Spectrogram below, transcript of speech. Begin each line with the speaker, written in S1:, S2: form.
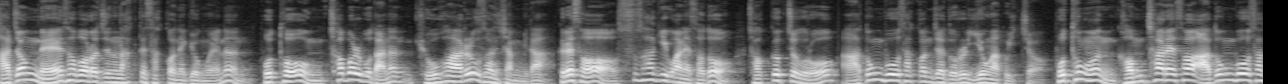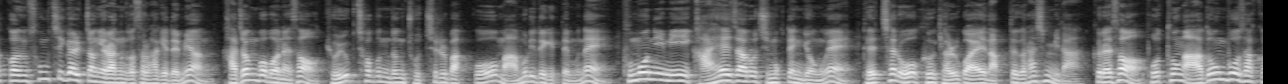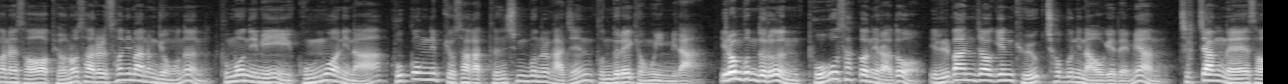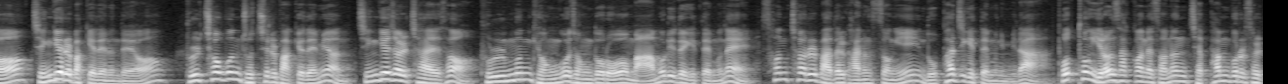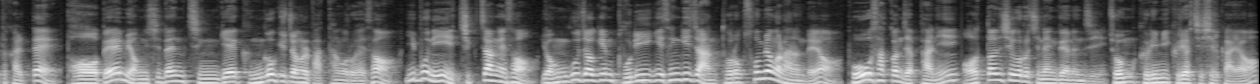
S1: 가정 내에서 벌어지는 학대 사건의 경우에는 보통 처벌보다는 교화를 우선시합니다. 그래서 수사기관에서도 적극적으로 아동보호 사건 제도를 이용하고 있죠. 보통은 검찰에서 아동보호 사건 송치 결정이라는 것을 하게 되면 가정법원에서 교육 처분 등 조치를 받고 마무리되기 때문에 부모님이 가해자로 지목된 경우에 대체로 그 결과에 납득을 하십니다. 그래서 보통 아동보호 사건에서 변호사를 선임하는 경우는 부모님이 공무원이나 국공립 교사 같은 신분을 가진 분들의 경우입니다. 이런 분들은 보호 사건이라도 일반적인 교육 처분이 나오게 되면 직장 내에서 징계를 받게 되는데요. 불처분 조치를 받게 되면 징계 절차에서 불문 경고 정도로 마무리되기 때문에 선처를 받을 가능성이 높아지기 때문입니다. 보통 이런 사건에서는 재판부를 설득할 때 법에 명시된 징계 근거 규정을 바탕으로 해서 이분이 직장에서 영구적인 불이익이 생기지 않도록 소명을 하는데요. 보호 사건 재판이 어떤 식으로 진행되는지 좀 그림이 그려지실까요?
